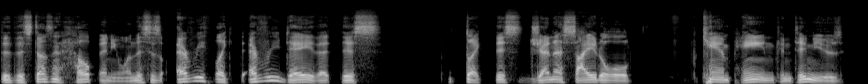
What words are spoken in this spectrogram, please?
this doesn't help anyone. This is every like every day that this like this genocidal campaign continues.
